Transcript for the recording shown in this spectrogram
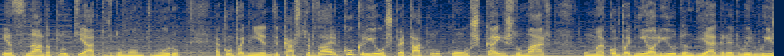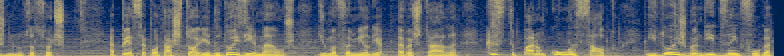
encenada pelo Teatro do Monte Muro. A companhia de Castro Daire co-criou o espetáculo com Os Cães do Mar, uma companhia oriunda de Agra do heroísmo nos Açores. A peça conta a história de dois irmãos de uma família abastada que se deparam com um assalto e dois bandidos em fuga,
